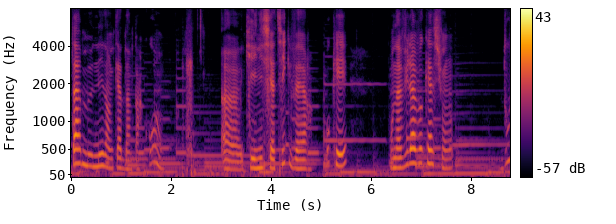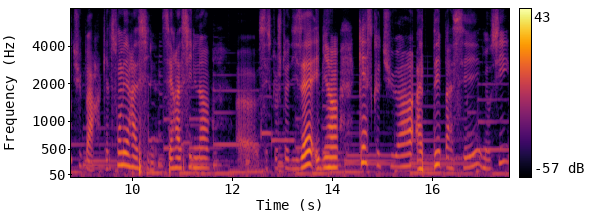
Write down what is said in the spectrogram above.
t'amener dans le cadre d'un parcours euh, qui est initiatique vers, ok, on a vu la vocation, d'où tu pars, quelles sont les racines? Ces racines-là, euh, c'est ce que je te disais, eh bien, qu'est-ce que tu as à dépasser, mais aussi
